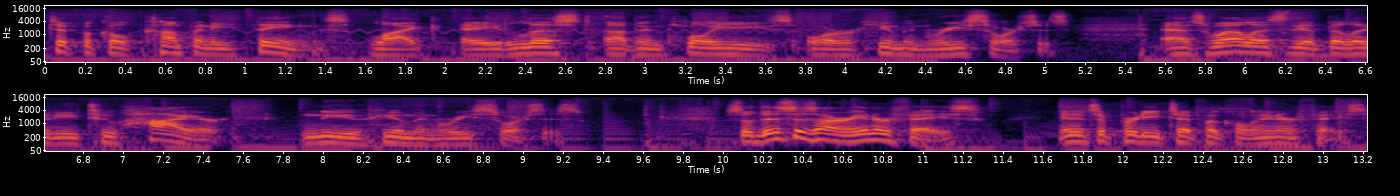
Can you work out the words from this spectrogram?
typical company things like a list of employees or human resources, as well as the ability to hire new human resources. So this is our interface, and it's a pretty typical interface.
